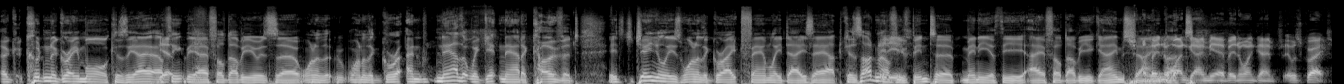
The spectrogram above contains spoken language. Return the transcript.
I couldn't agree more because the I Yep. think the AFLW is uh, one of the one of the gr- and now that we're getting out of COVID, it genuinely is one of the great family days out. Because I don't know It if is. you've been to many of the AFLW games, Shane. I've been to one game, yeah, been to one game. It was great.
